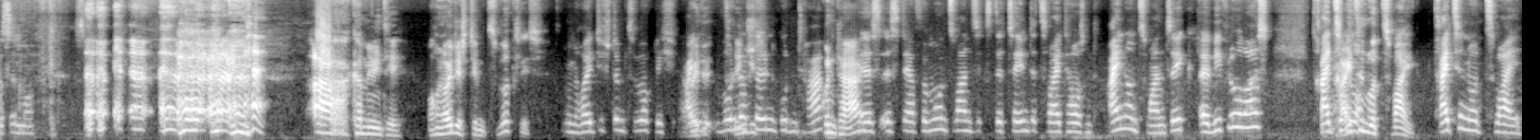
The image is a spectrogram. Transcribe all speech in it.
das immer. ah, Kamillentee. Und heute stimmt's wirklich. Und heute stimmt es wirklich. Heute Einen wunderschönen guten Tag. Guten Tag. Es ist der 25.10.2021. Äh, wie viel Uhr war es? 13 Uhr. 13.02 13.02 Uhr. zwei.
